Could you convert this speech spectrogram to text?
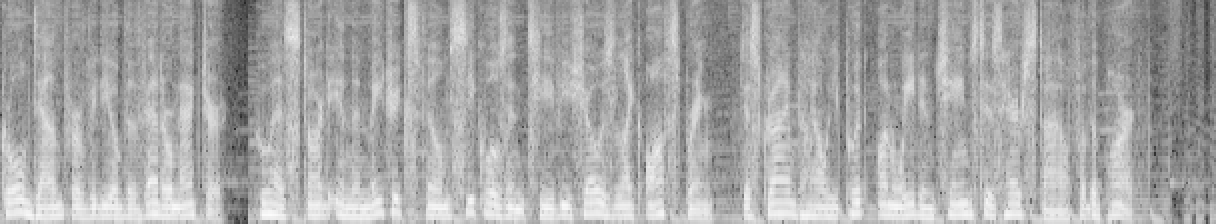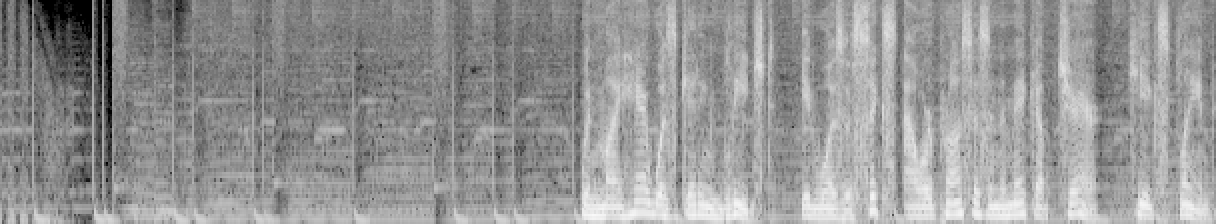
Scroll down for video The veteran actor, who has starred in the Matrix film sequels and TV shows like Offspring, described how he put on weight and changed his hairstyle for the part. When my hair was getting bleached, it was a six-hour process in the makeup chair, he explained.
